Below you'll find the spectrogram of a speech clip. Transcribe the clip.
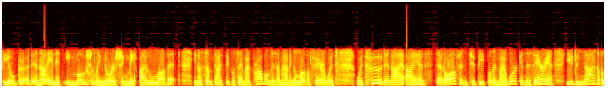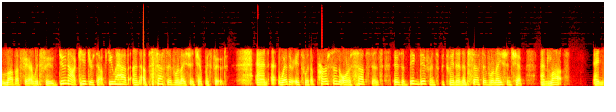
feel good and, I, and it's emotionally nourishing me. I love it. You know, sometimes people say my problem is I'm having a love affair with, with food and I, I have said often to people in my work in this area, you do not have a love affair with food. Do not kid yourself. You have an obsessive relationship with food. And uh, whether it's with a person or a substance, there's a big difference between an obsessive relationship and love. And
